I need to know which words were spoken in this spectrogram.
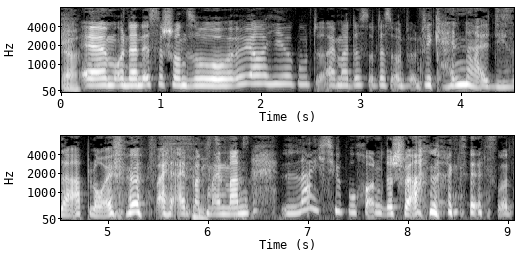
ja. ähm, und dann ist es schon so, ja, hier gut, einmal das und das und, und wir kennen halt diese Abläufe, weil einfach mein Mann leicht hypochondrisch veranlagt ist und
